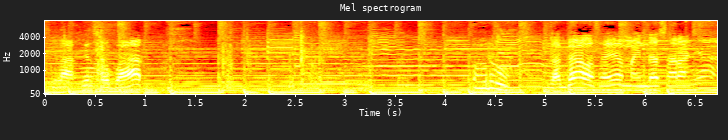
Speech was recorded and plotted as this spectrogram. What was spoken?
Hasil akhir, sobat. Aduh, gagal saya main dasarannya.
